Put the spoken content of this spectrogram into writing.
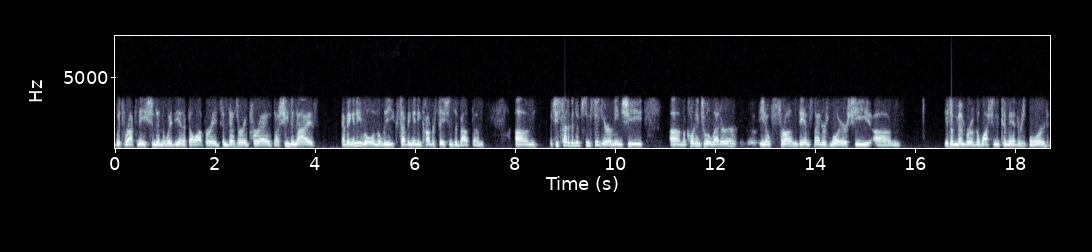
with Roc Nation and the way the NFL operates. And Desiree Perez, now she denies having any role in the leaks, having any conversations about them. Um, but she's kind of an interesting figure. I mean, she, um, according to a letter, you know, from Dan Snyder's lawyer, she um, is a member of the Washington Commanders board,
